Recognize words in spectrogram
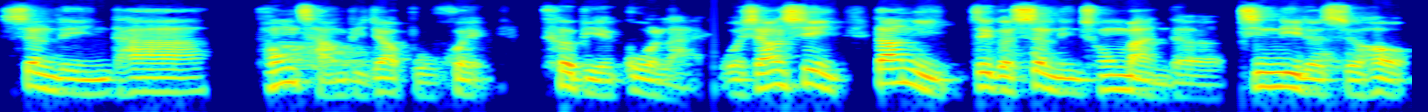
圣灵，他通常比较不会特别过来。我相信，当你这个圣灵充满的经历的时候，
